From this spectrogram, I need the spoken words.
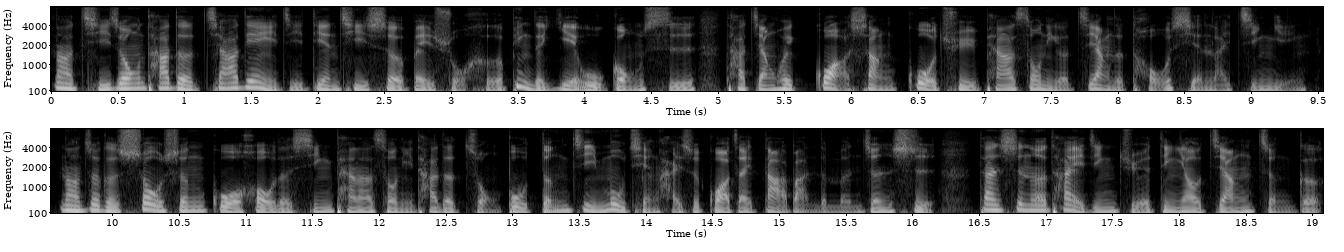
那其中，它的家电以及电器设备所合并的业务公司，它将会挂上过去 Panasonic 这样的头衔来经营。那这个瘦身过后的新 Panasonic，它的总部登记目前还是挂在。大阪的门真市，但是呢，他已经决定要将整个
